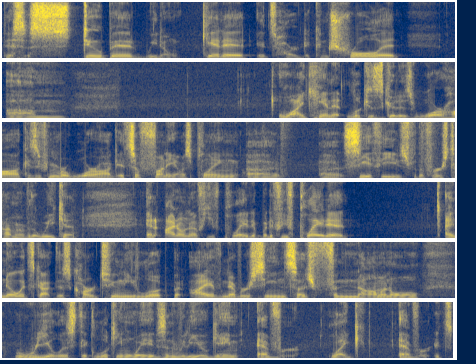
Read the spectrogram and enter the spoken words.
this is stupid. We don't get it. It's hard to control it. Um, why can't it look as good as Warhawk? Because if you remember Warhawk, it's so funny. I was playing uh, uh, Sea of Thieves for the first time over the weekend, and I don't know if you've played it, but if you've played it, I know it's got this cartoony look, but I have never seen such phenomenal, realistic looking waves in a video game ever. Like ever. It's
